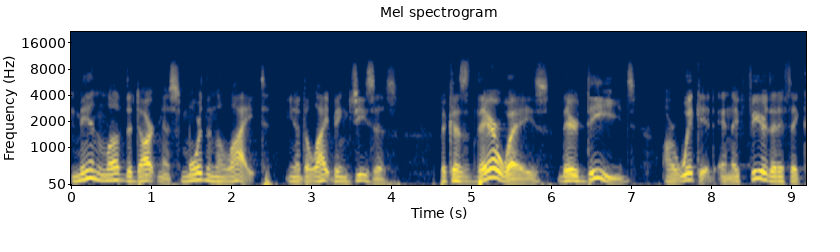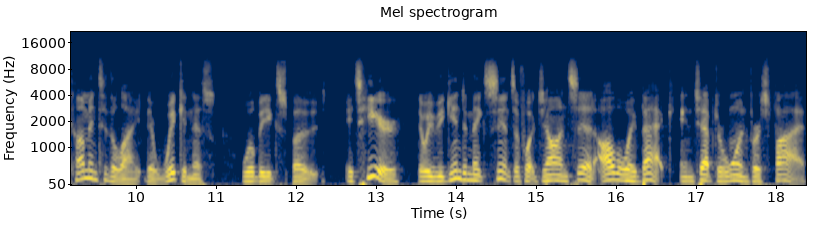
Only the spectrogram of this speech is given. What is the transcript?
Men love the darkness more than the light, you know, the light being Jesus, because their ways, their deeds, are wicked, and they fear that if they come into the light, their wickedness will be exposed. It's here that we begin to make sense of what John said all the way back in chapter 1, verse 5,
